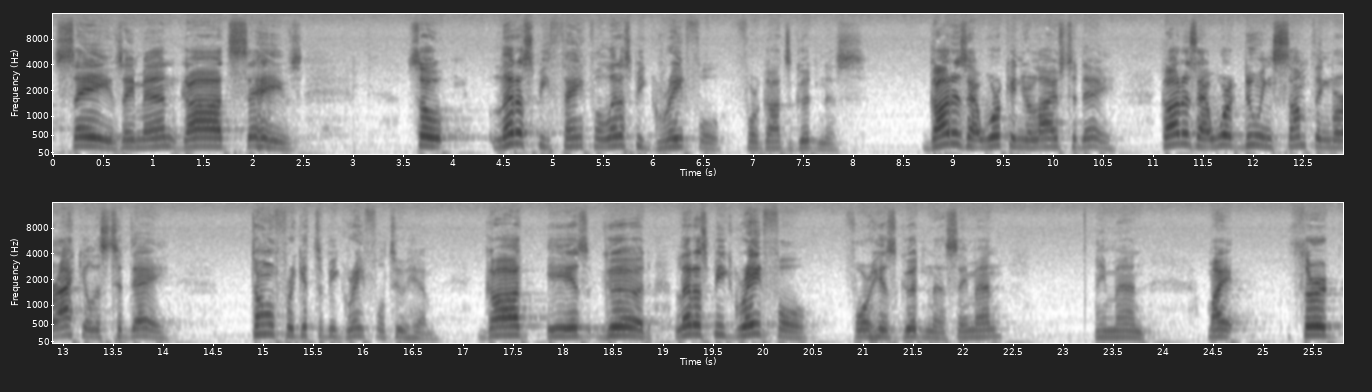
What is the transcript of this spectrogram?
saves. Amen. God saves. So let us be thankful. Let us be grateful for God's goodness. God is at work in your lives today. God is at work doing something miraculous today. Don't forget to be grateful to Him. God is good. Let us be grateful for His goodness. Amen. Amen. My third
